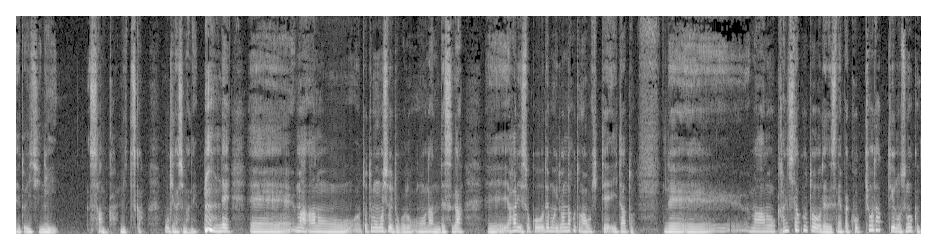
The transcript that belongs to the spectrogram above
えーと、123か3つか大きな島ね。で、えー、まああのとても面白いところなんですが、やはりそこでもいろんなことが起きていたと。で、えー、まああの感じたことでですねやっぱり国境だっていうのをすごく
